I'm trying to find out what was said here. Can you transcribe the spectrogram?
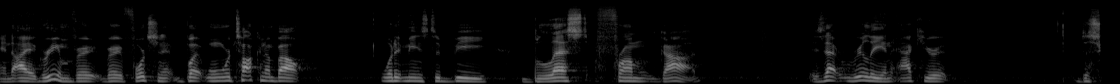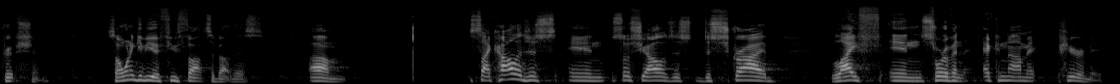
and I agree, I'm very, very fortunate. But when we're talking about what it means to be blessed from God. Is that really an accurate description? So I want to give you a few thoughts about this. Um, psychologists and sociologists describe life in sort of an economic pyramid.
